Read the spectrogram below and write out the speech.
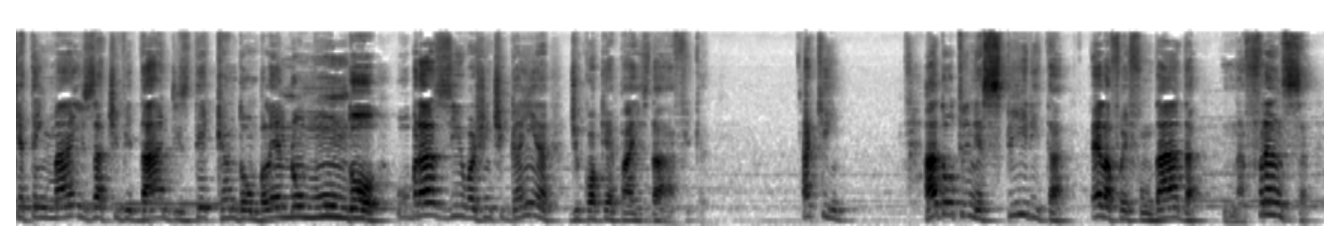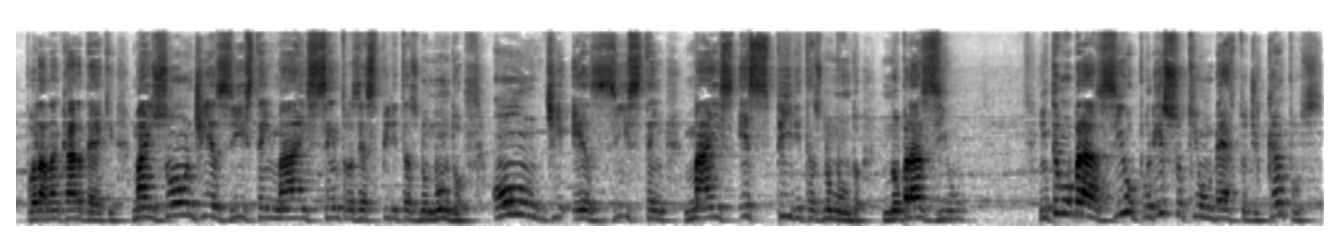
que tem mais atividades de candomblé no mundo? O Brasil, a gente ganha de qualquer país da África. Aqui. A doutrina espírita, ela foi fundada na França por Allan Kardec, mas onde existem mais centros espíritas no mundo? Onde existem mais espíritas no mundo? No Brasil. Então o Brasil, por isso que Humberto de Campos,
